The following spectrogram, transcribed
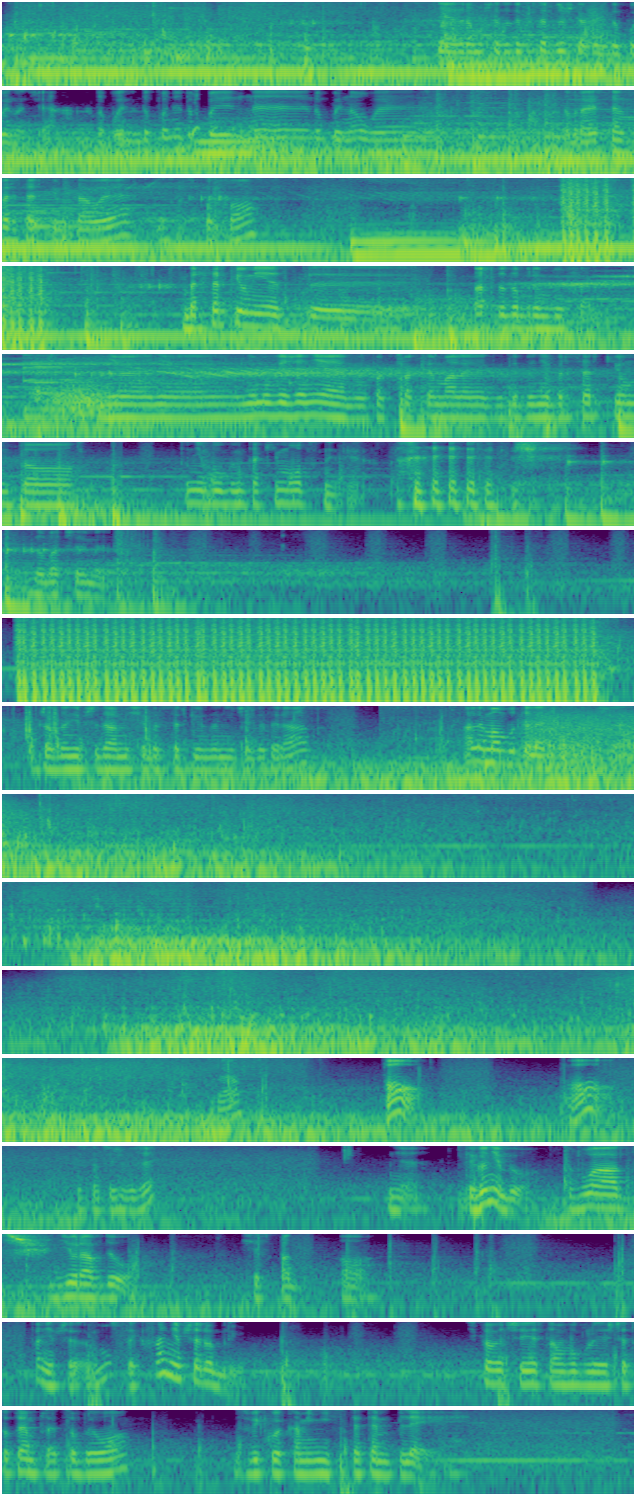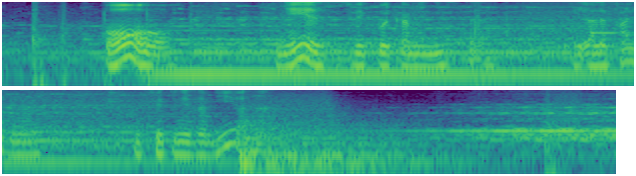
Nie, teraz muszę do tego serduszka jakoś dopłynąć. Ja. Dopłynę, dopłynę, dopłynę, dopłynąłem. Dobra, jestem w berserkium cały. Jest spoko. Berserkium jest yy, bardzo dobrym buffem. Nie, nie, nie mówię, że nie, bo fakt faktem, ale gdyby nie Berserkium, to, to nie byłbym taki mocny teraz. Zobaczymy. Co prawda nie przyda mi się Berserkium do niczego teraz, ale mam buteleczkę, także... Dobra. O! O! Jest tam coś wyżej? Nie. Tego nie było. To była trz, dziura w dół. Się spadł. O. Fajnie prze... Mustek fajnie przerobił. Ciekawe, czy jest tam w ogóle jeszcze to temple, co było. Zwykłe kamieniste temple. O! Nie jest zwykłe kamieniste. Ej, ale fajne. Nic mnie tu nie zabije.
